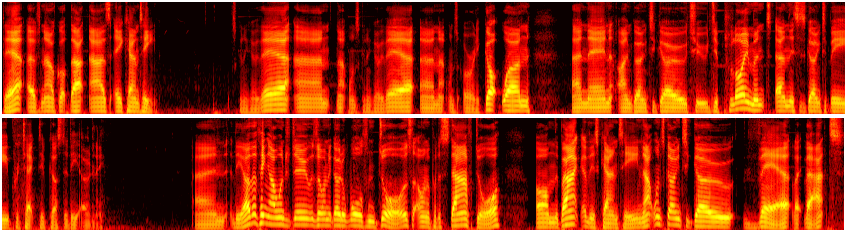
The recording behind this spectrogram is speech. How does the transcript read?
There, I've now got that as a canteen. It's going to go there, and that one's going to go there, and that one's already got one. And then I'm going to go to deployment, and this is going to be protective custody only. And the other thing I want to do is I want to go to walls and doors. I want to put a staff door on the back of this canteen. That one's going to go there, like that.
